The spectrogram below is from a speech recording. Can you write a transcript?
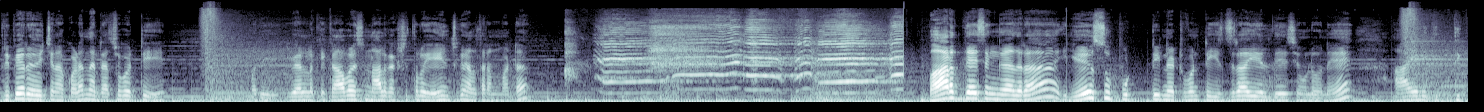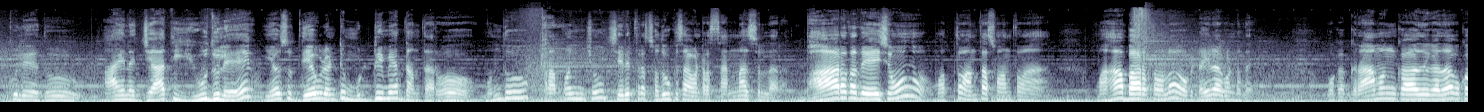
ప్రిపేర్ అయ్యి వచ్చినా కూడా నేను రెచ్చగొట్టి మరి వీళ్ళకి కావాల్సిన నాలుగు అక్షతలు వేయించుకుని వెళ్తారనమాట భారతదేశం కాదురా యేసు పుట్టినటువంటి ఇజ్రాయేల్ దేశంలోనే ఆయనకి దిక్కు లేదు. ఆయన జాతి యూదులే యేసు దేవుడు అంటే ముడ్డి మీద అంటారు ముందు ప్రపంచం చరిత్ర చదువుకు సావంటారు సన్నాసులారా భారతదేశం మొత్తం అంతా సొంతమా మహాభారతంలో ఒక డైలాగ్ ఉంటుంది. ఒక గ్రామం కాదు కదా ఒక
